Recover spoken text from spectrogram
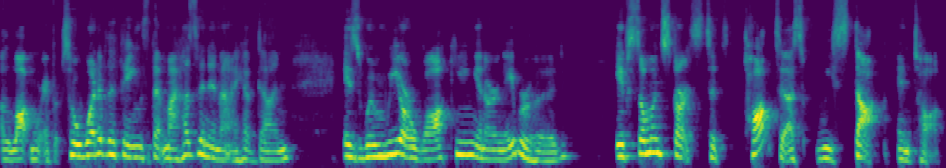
a lot more effort. So one of the things that my husband and i have done is when we are walking in our neighborhood if someone starts to talk to us we stop and talk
